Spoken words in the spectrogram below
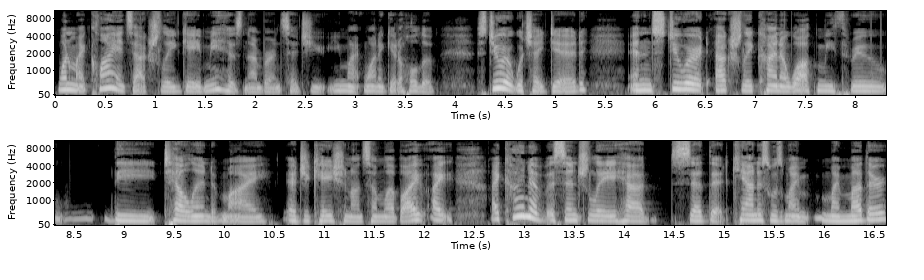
one of my clients actually gave me his number and said, you, you might want to get a hold of Stuart, which I did. And Stuart actually kind of walked me through the tail end of my education on some level. I, I, I kind of essentially had said that Candace was my, my mother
